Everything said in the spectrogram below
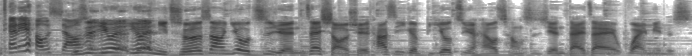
条件好小。不是因为，因为你除了上幼稚园，你在小学它是一个比幼稚园还要长时间待在外面的时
